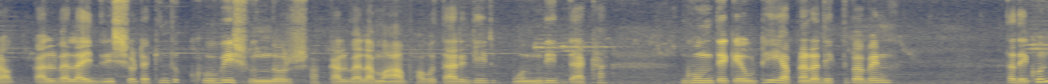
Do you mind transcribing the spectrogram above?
সকালবেলা এই দৃশ্যটা কিন্তু খুবই সুন্দর। সকালবেলা মা ভবতারিণীর মন্দির দেখা। ঘুম থেকে উঠেই আপনারা দেখতে পাবেন। তা দেখুন,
